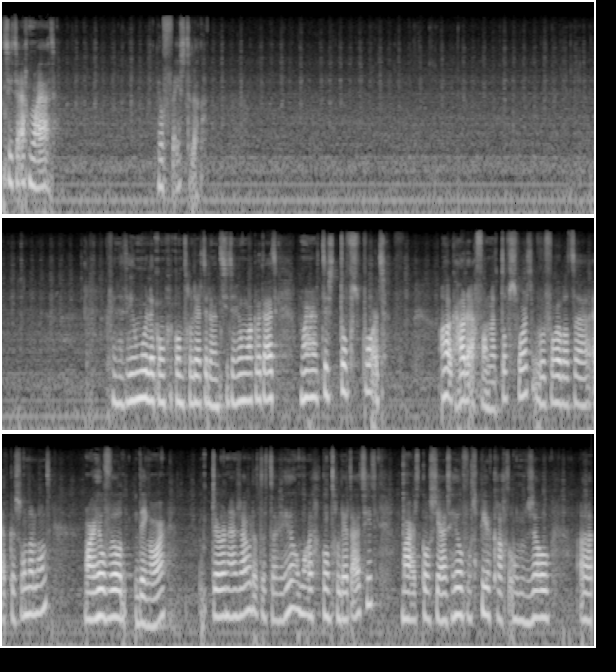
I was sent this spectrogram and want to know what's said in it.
het ziet er echt mooi uit. Heel feestelijk. Vind het heel moeilijk om gecontroleerd te doen. Het ziet er heel makkelijk uit. Maar het is topsport. Oh, ik hou er echt van met topsport. Bijvoorbeeld uh, Epke Zonderland. Maar heel veel dingen hoor. Turnen en zo. Dat het er heel mooi gecontroleerd uitziet. Maar het kost juist heel veel spierkracht om zo uh,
